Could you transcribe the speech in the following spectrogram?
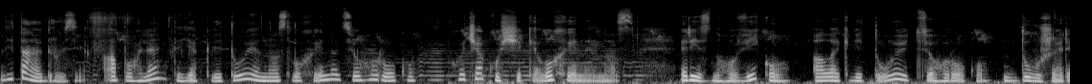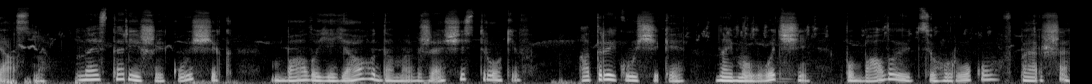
Вітаю, друзі! А погляньте, як квітує нас лохина цього року. Хоча кущики лохини в нас різного віку, але квітують цього року дуже рясно. Найстаріший кущик балує ягодами вже 6 років, а три кущики наймолодші побалують цього року вперше.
